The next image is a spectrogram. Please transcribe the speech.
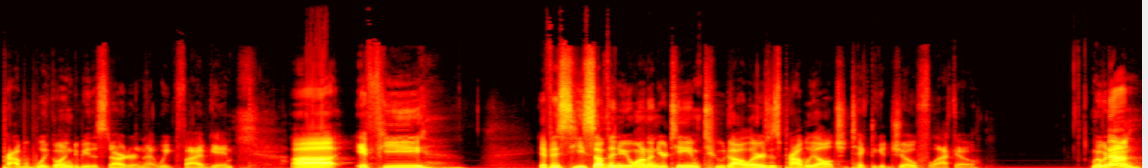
probably going to be the starter in that Week Five game. Uh, if he if he's something you want on your team, two dollars is probably all it should take to get Joe Flacco. Moving on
